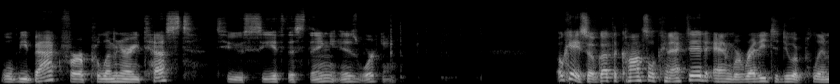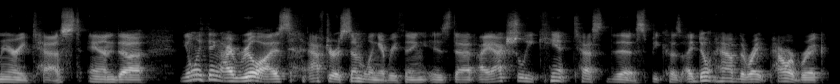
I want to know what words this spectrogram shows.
we'll be back for a preliminary test to see if this thing is working. Okay, so I've got the console connected, and we're ready to do a preliminary test. And uh, the only thing I realized after assembling everything is that I actually can't test this because I don't have the right power brick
